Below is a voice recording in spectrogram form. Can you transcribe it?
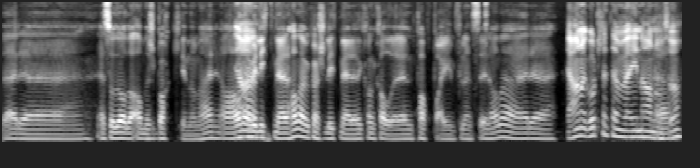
det er eh, Jeg så du hadde Anders Bakke innom her. Han Ja. er vel litt mer Han er vel kanskje litt mer kan kalle det en pappa-influencer, Han er ja, han har gått litt den veien, han Ja. også.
